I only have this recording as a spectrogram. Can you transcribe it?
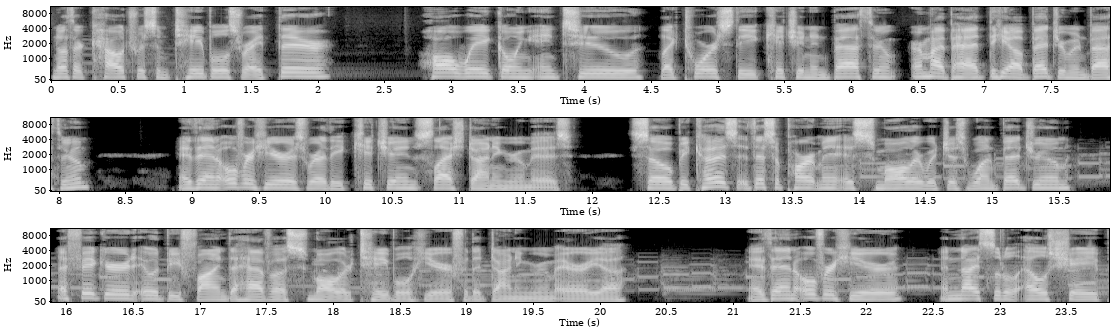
another couch with some tables right there, hallway going into, like, towards the kitchen and bathroom, or my bad, the uh, bedroom and bathroom, and then over here is where the kitchen slash dining room is. So because this apartment is smaller with just one bedroom, I figured it would be fine to have a smaller table here for the dining room area. And then over here, a nice little L-shape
